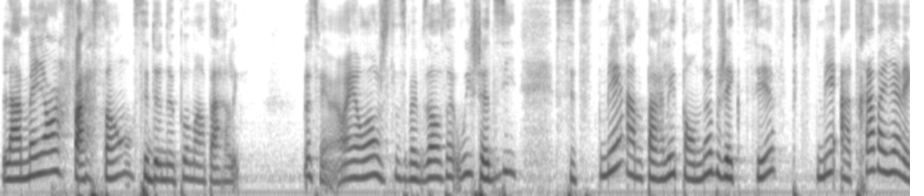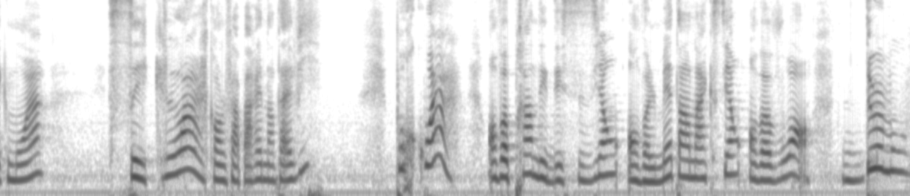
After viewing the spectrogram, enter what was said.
la meilleure façon, c'est de ne pas m'en parler. Là, tu fais, voyons, Justine, c'est pas bizarre ça. Oui, je te dis, si tu te mets à me parler de ton objectif, puis tu te mets à travailler avec moi, c'est clair qu'on le fait apparaître dans ta vie. Pourquoi? On va prendre des décisions, on va le mettre en action, on va voir. Deux mots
